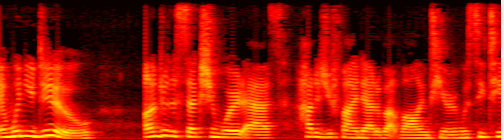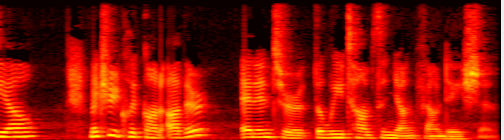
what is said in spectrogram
And when you do, under the section where it asks, How did you find out about volunteering with CTL? Make sure you click on Other and enter the Lee Thompson Young Foundation.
